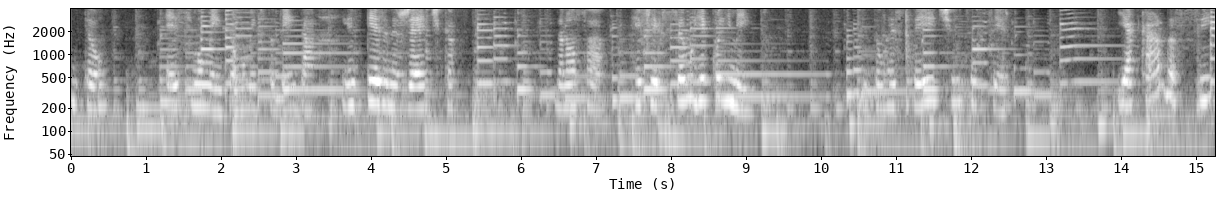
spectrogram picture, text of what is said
então esse momento é o momento também da limpeza energética, da nossa reflexão e recolhimento. Então respeite o teu ser. E a cada ciclo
